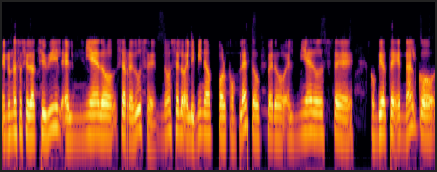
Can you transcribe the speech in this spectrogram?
En una sociedad civil el miedo se reduce, no se lo elimina por completo, pero el miedo se convierte en algo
